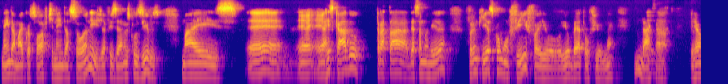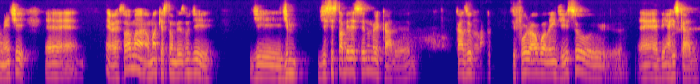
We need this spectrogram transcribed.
nem da Microsoft nem da Sony, já fizeram exclusivos. Mas é, é, é arriscado tratar dessa maneira franquias como o FIFA e o, e o Battlefield, né? Não dá, Exato. cara. E realmente é, é, é, só uma, uma questão mesmo de, de, de, de se estabelecer no mercado. Caso, Exato se for algo além disso, é, é bem arriscado.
